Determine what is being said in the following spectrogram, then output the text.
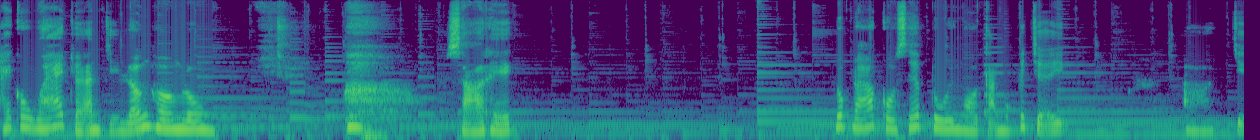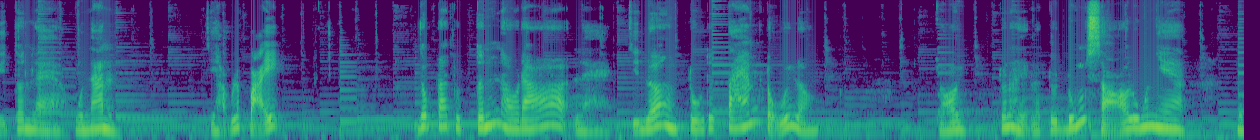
thấy có quá trời anh chị lớn hơn luôn. Sợ thiệt lúc đó cô sếp tôi ngồi cạnh một cái chị à, chị tên là Quỳnh Anh chị học lớp 7 lúc đó tôi tính đâu đó là chị lớn hơn tôi tới 8 tuổi lận. Trời tôi nói thiệt là tôi đúng sợ luôn á nha. Một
